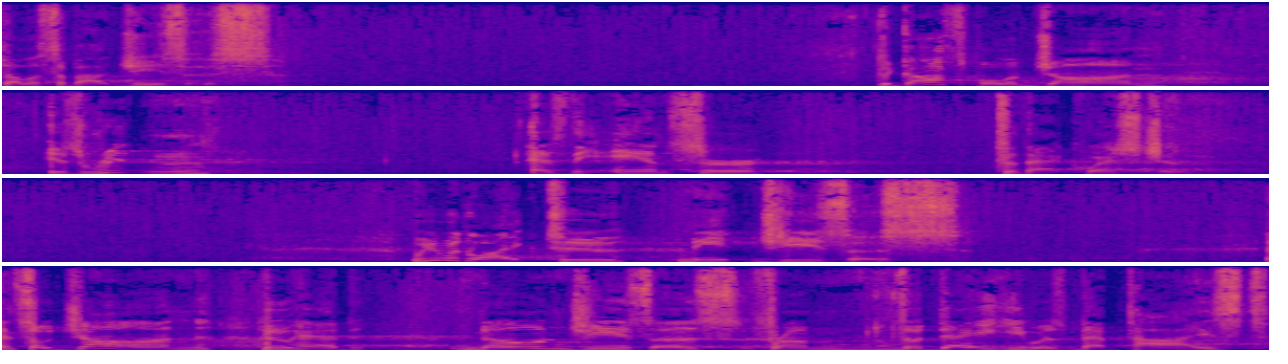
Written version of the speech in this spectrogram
tell us about Jesus. The Gospel of John is written as the answer to that question. We would like to meet Jesus. And so, John, who had known Jesus from the day he was baptized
